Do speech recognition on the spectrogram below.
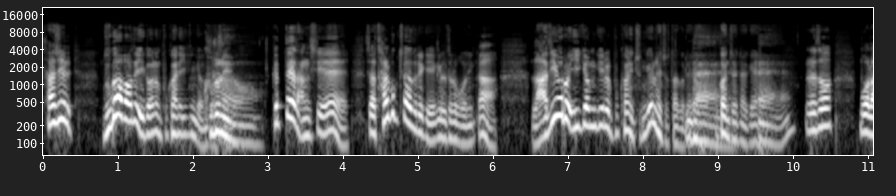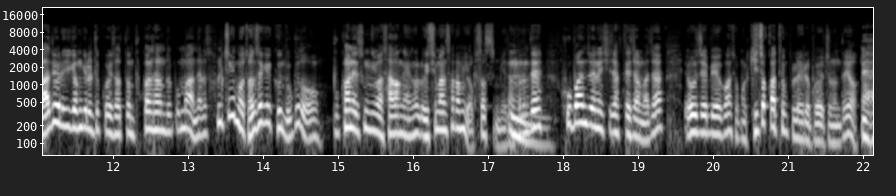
사실 누가 봐도 이거는 북한이 이긴 경기예요. 그러네요. 그때 당시에 제가 탈북자들에게 얘기를 들어보니까 라디오로 이 경기를 북한이 중계를 해줬다 그래요. 네. 북한 전역에. 네. 그래서 뭐 라디오로 이 경기를 듣고 있었던 북한 사람들뿐만 아니라 솔직히 뭐 전 세계 그 누구도 북한의 승리와 사강행을 의심한 사람이 없었습니다. 음. 그런데 후반전이 시작되자마자 에오제비어가 정말 기적 같은 플레이를 보여주는데요. 네.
